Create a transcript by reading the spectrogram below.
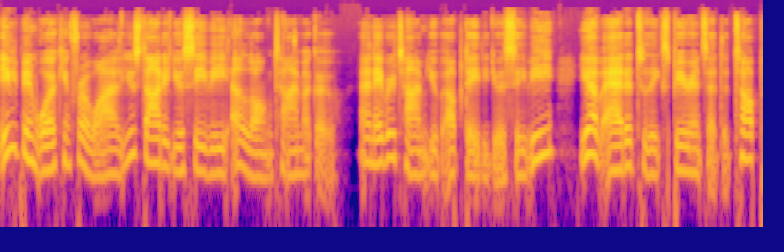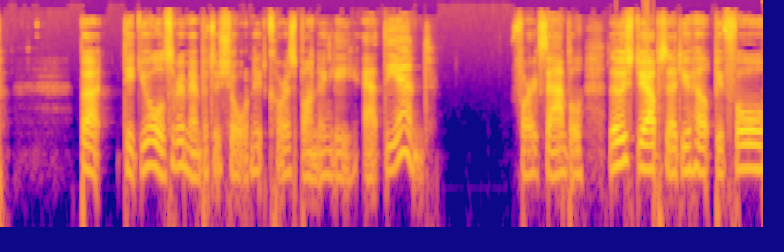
if you've been working for a while, you started your CV a long time ago. And every time you've updated your CV, you have added to the experience at the top. But did you also remember to shorten it correspondingly at the end? For example, those jobs that you held before,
